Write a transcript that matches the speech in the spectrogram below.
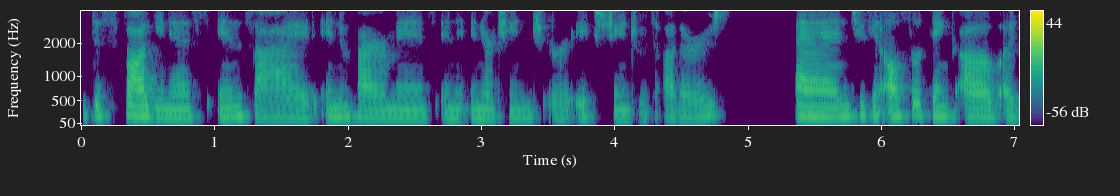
But this fogginess inside in environment in interchange or exchange with others. And you can also think of a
